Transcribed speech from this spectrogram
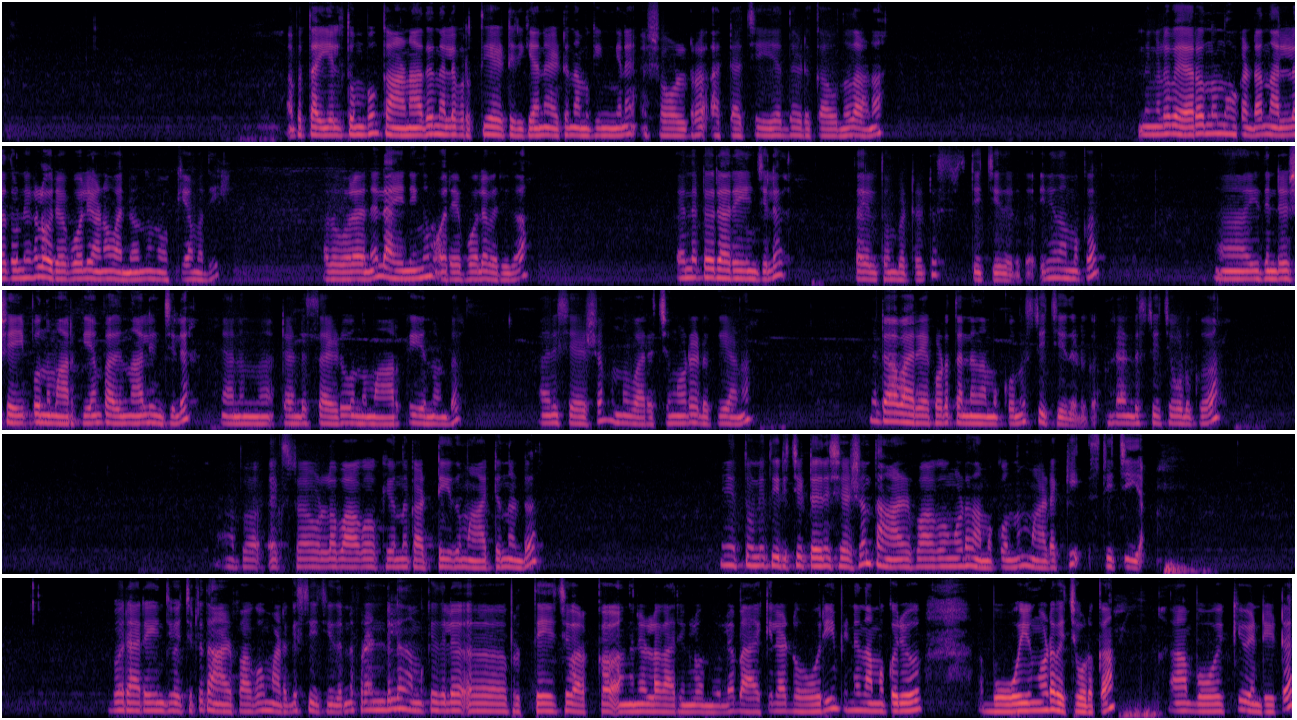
അപ്പോൾ തയ്യൽ തുമ്പും കാണാതെ നല്ല വൃത്തിയായിട്ടിരിക്കാനായിട്ട് നമുക്കിങ്ങനെ ഷോൾഡർ അറ്റാച്ച് ചെയ്ത് എടുക്കാവുന്നതാണ്. നിങ്ങൾ വേറെ ഒന്നും നോക്കണ്ട. നല്ല തുണികൾ ഒരേപോലെയാണോ വന്നതെന്ന് നോക്കിയാൽ മതി. അതുപോലെ തന്നെ ലൈനിങ്ങും ഒരേപോലെ വരിക. എന്നിട്ട് ഒരു അര ഇഞ്ചിൽ തയ്യൽ തുമ്പിട്ടിട്ട് സ്റ്റിച്ച് ചെയ്തെടുക്കുക. ഇനി നമുക്ക് ഇതിന്റെ ഷേപ്പ് ഒന്ന് മാർക്ക് ചെയ്യാം. പതിനാല് ഇഞ്ചിൽ ഞാനൊന്ന് രണ്ട് സൈഡും ഒന്ന് മാർക്ക് ചെയ്യുന്നുണ്ട്. അതിനുശേഷം ഒന്ന് വരച്ചും കൂടെ എടുക്കുകയാണ്. എന്നിട്ട് ആ വരയെ കൂടെ തന്നെ നമുക്കൊന്ന് സ്റ്റിച്ച് ചെയ്തെടുക്കാം. രണ്ട് സ്റ്റിച്ച് കൊടുക്കുക. അപ്പോൾ എക്സ്ട്രാ ഉള്ള ഭാഗമൊക്കെ ഒന്ന് കട്ട് ചെയ്ത് മാറ്റുന്നുണ്ട്. ഇനി തുണി തിരിച്ചിട്ടതിന് ശേഷം താഴ്ഭാഗവും കൂടെ നമുക്കൊന്ന് മടക്കി സ്റ്റിച്ച് ചെയ്യാം. ഇപ്പോൾ ഒരു അര ഇഞ്ച് വെച്ചിട്ട് താഴ്ഭാഗവും മടക്കി സ്റ്റിച്ച് ചെയ്തിട്ടുണ്ട്. ഫ്രണ്ടിൽ നമുക്കിതിൽ പ്രത്യേകിച്ച് വർക്കോ അങ്ങനെയുള്ള കാര്യങ്ങളൊന്നുമില്ല. ബാക്കിൽ ആ ഡോരിയും പിന്നെ നമുക്കൊരു ബോയും കൂടെ വെച്ച് കൊടുക്കാം. ആ ബോയ്ക്ക് വേണ്ടിയിട്ട്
